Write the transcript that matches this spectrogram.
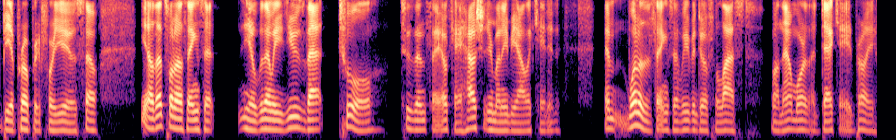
be appropriate for you. So, you know, that's one of the things that you know. Then we use that tool to then say, okay, how should your money be allocated? And one of the things that we've been doing for the last, well, now more than a decade, probably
